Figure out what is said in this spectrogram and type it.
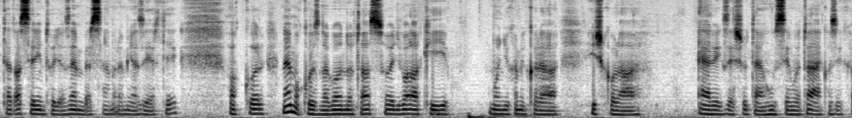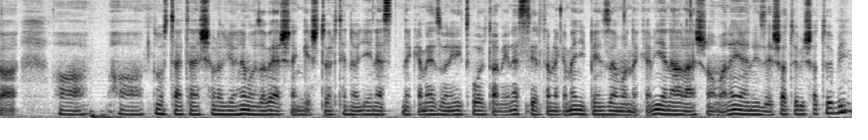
tehát azt szerint, hogy az ember számára mi az érték, akkor nem okozna gondot az, hogy valaki mondjuk amikor a iskola elvégzés után 20 év találkozik a, a, a osztálytársal, hogy nem az a versengés történne, hogy én ezt, nekem ez van, én itt voltam, én ezt értem, nekem ennyi pénzem van, nekem ilyen állásom van, ilyen nézés, stb. stb. Mm.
